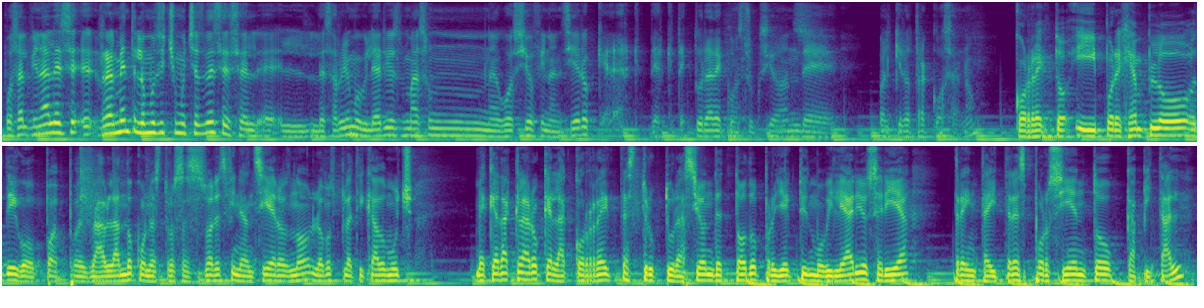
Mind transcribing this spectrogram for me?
pues al final es, eh, realmente lo hemos dicho muchas veces, el, desarrollo inmobiliario es más un negocio financiero que de arquitectura, de construcción, de cualquier otra cosa, ¿no? Correcto. Y por ejemplo, digo, pues hablando con nuestros asesores financieros, ¿no? Lo hemos platicado mucho. Me queda claro que la correcta estructuración de todo proyecto inmobiliario sería 33% capital,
